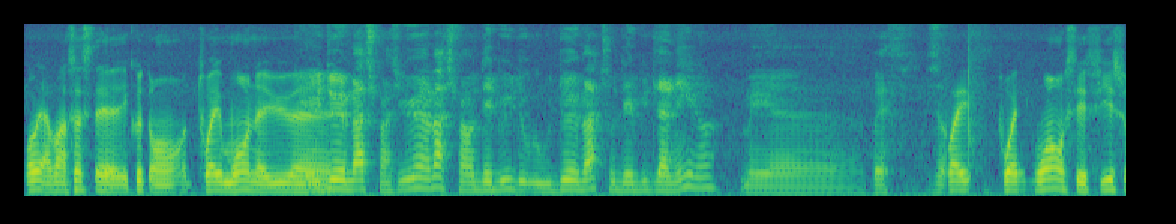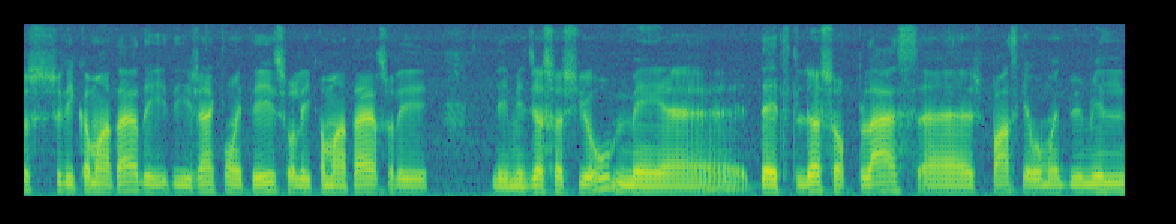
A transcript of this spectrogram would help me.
Oui, avant ça, c'était. Écoute, toi et moi, on a eu. Il y a eu deux matchs, je pense. Il y a eu un match, au début, ou deux matchs au début de l'année, là. Mais bref. Toi, toi, et moi, on s'est fié sur, les commentaires des, gens qui ont été, sur les commentaires sur les, médias sociaux, mais euh, d'être là sur place, euh, je pense qu'il y a au moins 2000.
